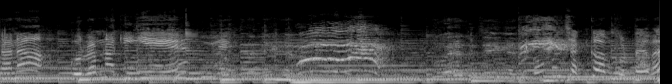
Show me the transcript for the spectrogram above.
నానా గుర్రం నాకు ఇయ్యే. చెక్క అనుకుంటా కదా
